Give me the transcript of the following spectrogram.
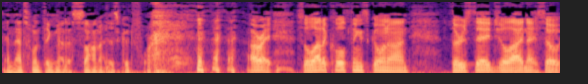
And that's one thing that a sauna is good for. all right. So a lot of cool things going on. Thursday, July night. So,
